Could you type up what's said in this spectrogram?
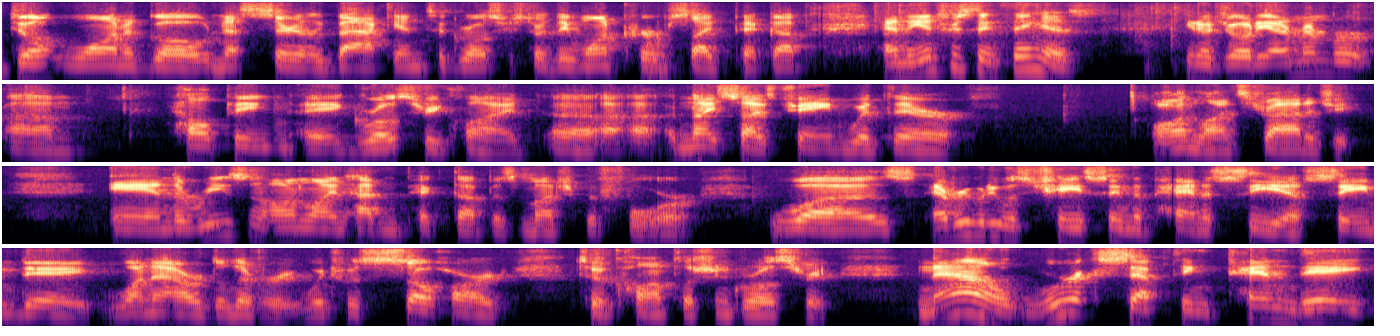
don't want to go necessarily back into grocery store. They want curbside pickup. And the interesting thing is, you know, Jodi, I remember um, helping a grocery client, uh, a, a nice sized chain, with their online strategy. And the reason online hadn't picked up as much before was everybody was chasing the panacea same day, one hour delivery, which was so hard to accomplish in grocery. Now we're accepting 10 day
